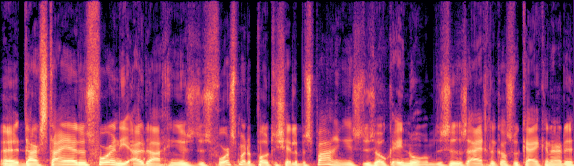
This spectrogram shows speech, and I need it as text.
uh, daar sta jij dus voor en die uitdaging is dus fors, maar de potentiële besparing is dus ook enorm. Dus, dus eigenlijk als we kijken naar de,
